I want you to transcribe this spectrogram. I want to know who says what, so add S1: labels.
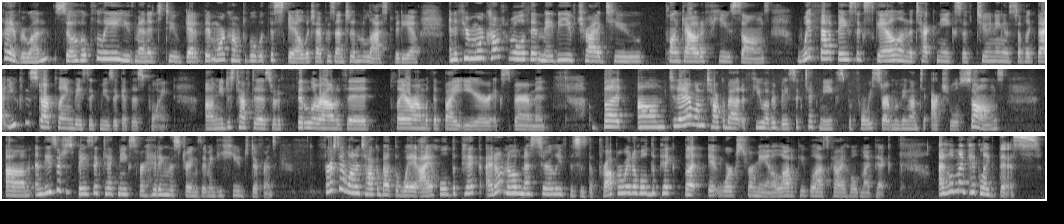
S1: Hi everyone. So hopefully you've managed to get a bit more comfortable with the scale, which I presented in the last video. And if you're more comfortable with it, maybe you've tried to plunk out a few songs. With that basic scale and the techniques of tuning and stuff like that, you can start playing basic music at this point. Um, you just have to sort of fiddle around with it, play around with it by ear, experiment. But um, today I want to talk about a few other basic techniques before we start moving on to actual songs. Um, and these are just basic techniques for hitting the strings that make a huge difference. First, I want to talk about the way I hold the pick. I don't know necessarily if this is the proper way to hold the pick, but it works for me, and a lot of people ask how I hold my pick. I hold my pick like this.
